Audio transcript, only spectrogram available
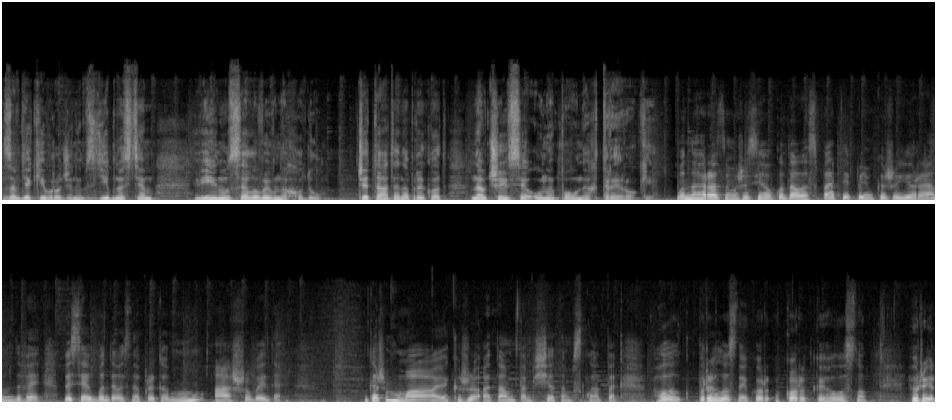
Завдяки вродженим здібностям він усе ловив на ходу. Читати, наприклад, навчився у неповних три роки. Одного разу ми щось його вкладали спати, і потім кажу, Юра, ну давай, десь як буде ось, наприклад, м, а що вийде? Він каже, ма. Я кажу, а там, там ще там склад так. Голо- Приголосно і коротко і голосно. Говорю,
